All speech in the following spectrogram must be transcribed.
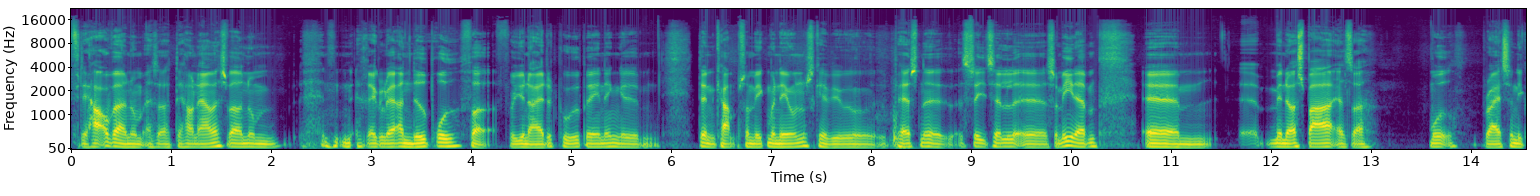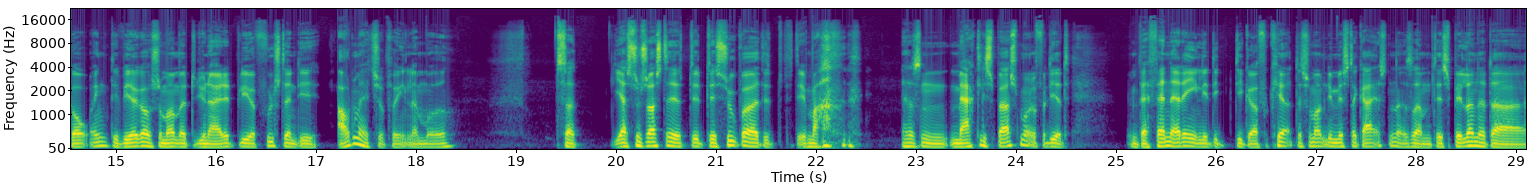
For det har jo været nogle, altså, det har jo nærmest været nogle regulære nedbrud for, for United på udebane. Ikke? Øhm, den kamp, som ikke må nævnes, skal vi jo passende se til øh, som en af dem. Øhm, øh, men også bare altså mod Brighton i går. Ikke? Det virker jo som om, at United bliver fuldstændig outmatchet på en eller anden måde. Så jeg synes også, det, det, det er super, det, det er meget altså sådan et mærkeligt spørgsmål, fordi at, hvad fanden er det egentlig, de, de gør forkert? Det er som om, de mister gejsten. Altså, om det er spillerne, der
